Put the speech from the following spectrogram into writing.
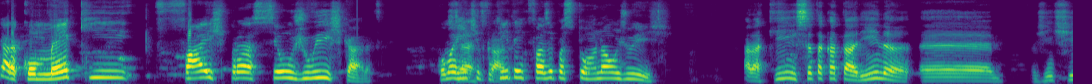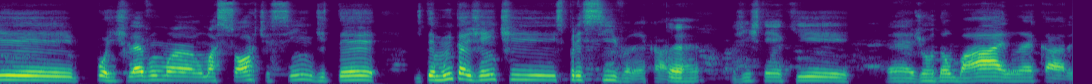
Cara, como é que faz para ser um juiz, cara? Como a certo, gente, o que tem que fazer para se tornar um juiz? Cara, aqui em Santa Catarina, é, a gente, pô, a gente leva uma, uma sorte assim de ter de ter muita gente expressiva, né, cara? É. A gente tem aqui é, Jordão Bailo, né, cara?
